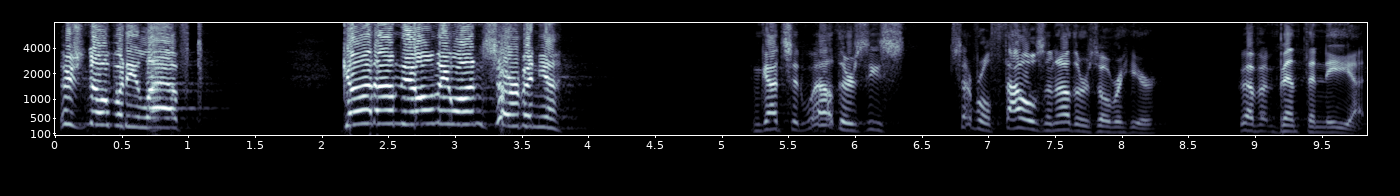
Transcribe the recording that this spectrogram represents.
There's nobody left. God, I'm the only one serving you. And God said, Well, there's these several thousand others over here who haven't bent the knee yet.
